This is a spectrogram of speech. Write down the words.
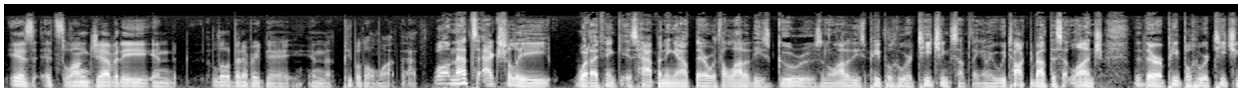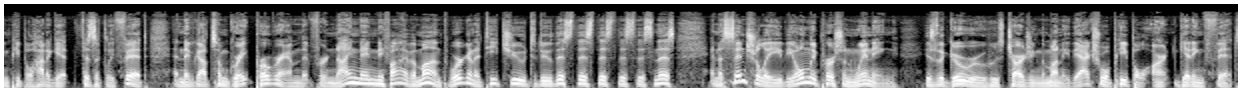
Is it's longevity and a little bit every day, and that people don't want that. Well, and that's actually what I think is happening out there with a lot of these gurus and a lot of these people who are teaching something. I mean, we talked about this at lunch that there are people who are teaching people how to get physically fit, and they've got some great program that for nine ninety five a month, we're going to teach you to do this, this, this, this, this, and this. And essentially, the only person winning is the guru who's charging the money. The actual people aren't getting fit,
